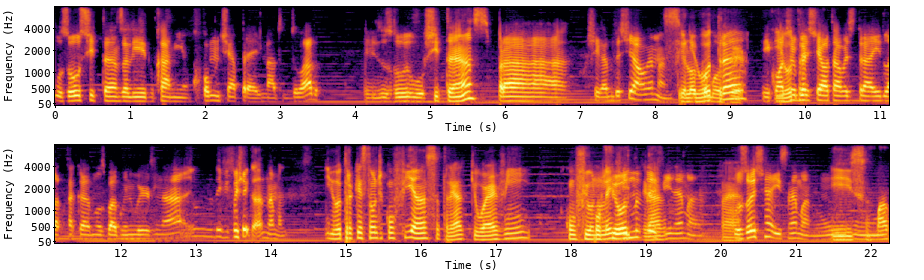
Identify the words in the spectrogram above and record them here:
usou os titãs ali no caminho, como não tinha prédio nada do lado, ele usou os titãs pra chegar no bestial, né, mano? Se e outra. E enquanto outra- o bestial tava distraído lá, atacando os bagulho no Irving lá, o Levi foi chegando, né, mano? E outra questão de confiança, tá ligado? Que o Ervin confiou, no Confiou Levi, no tá? Levi, né, mano? É. Os dois tinham isso, né, mano? Um- Isso. Uma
